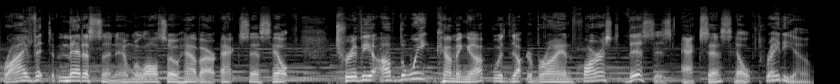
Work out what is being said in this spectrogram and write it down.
private medicine, and we'll also have our Access Health Trivia of the Week coming up with Dr. Brian Forrest. This is Access Health Radio.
